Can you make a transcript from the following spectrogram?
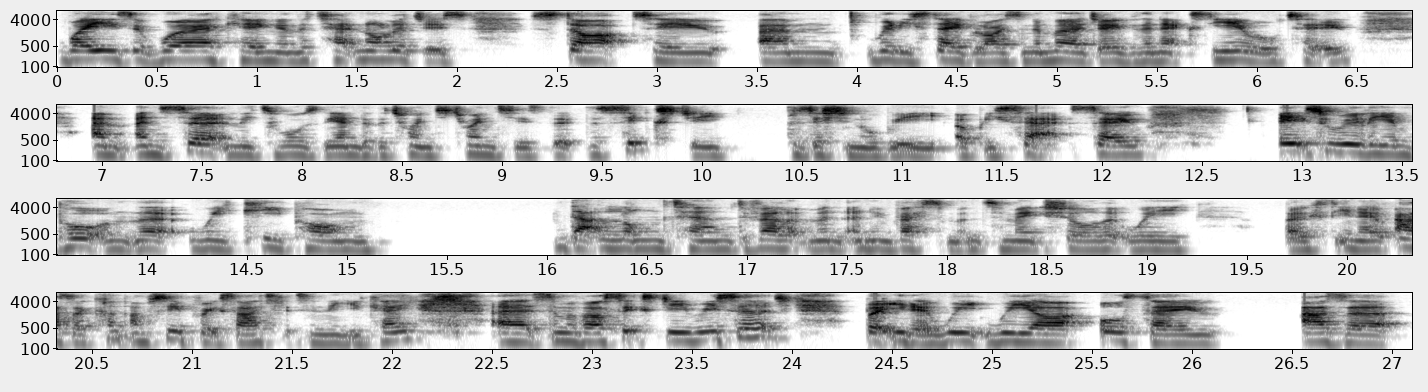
ways of working and the technologies start to um, really stabilize and emerge over the next year or two. Um, and certainly towards the end of the 2020s, that the 6G position will be will be set. So it's really important that we keep on that long term development and investment to make sure that we both you know as a i'm super excited it's in the uk uh, some of our 6g research but you know we we are also as a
